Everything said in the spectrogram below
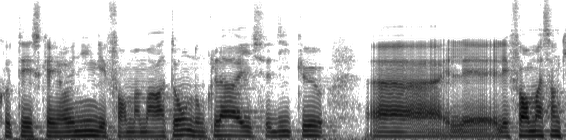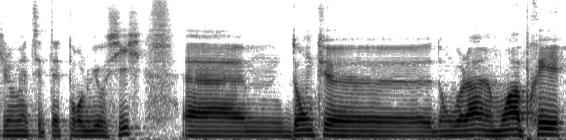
côté skyrunning et format marathon. Donc là, il se dit que euh, les, formats 100 km, c'est peut-être pour lui aussi. Euh, donc, euh, donc voilà, un mois après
